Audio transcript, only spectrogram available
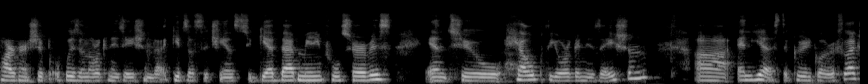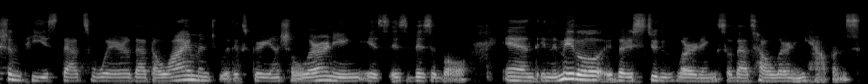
partnership with an organization that gives us a chance to get that meaningful service and to help the organization. Uh, and yes, the critical reflection piece, that's where that alignment with experiential learning is, is visible. And in the middle, there is student learning. So that's how learning happens.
